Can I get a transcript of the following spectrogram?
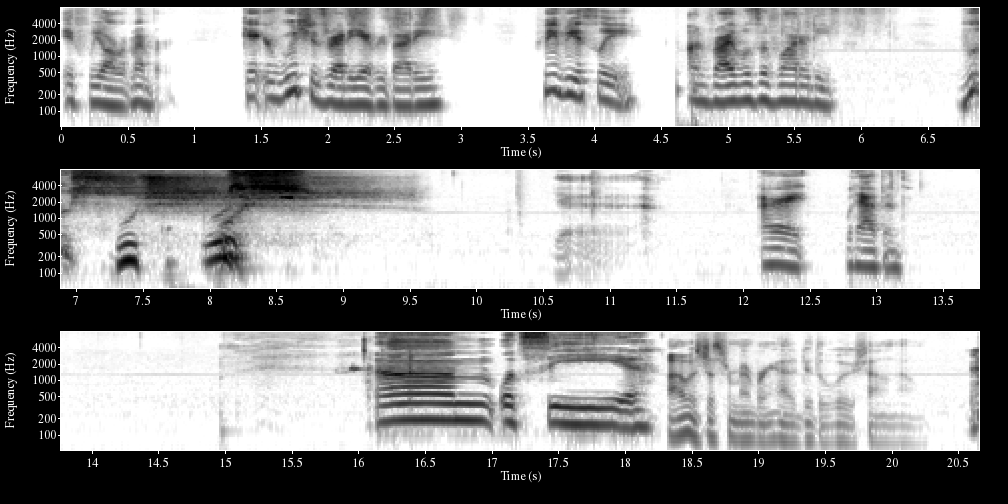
if we all remember. Get your whooshes ready, everybody. Previously on Rivals of Waterdeep. Whoosh. Whoosh. Whoosh. Yeah. All right, what happened? Um, let's see. I was just remembering how to do the whoosh. I don't know.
